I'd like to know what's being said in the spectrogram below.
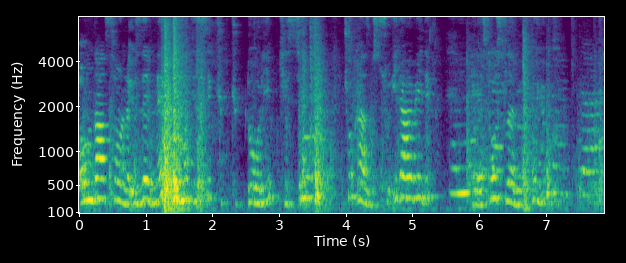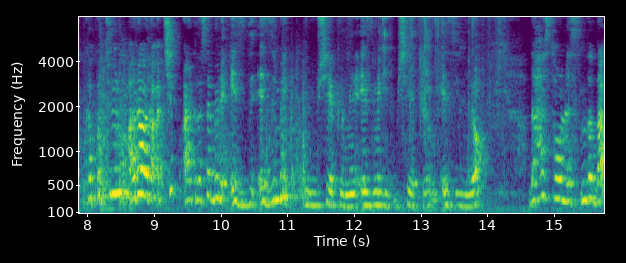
ondan sonra üzerine domatesi küp küp doğrayıp kesiyorum. Çok az bir su ilave edip e, soslarını koyup kapatıyorum. Ara ara açıp arkadaşlar böyle ezdi, ezilme gibi bir şey yapıyorum. Yani ezme gibi bir şey yapıyorum. Eziliyor. Daha sonrasında da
